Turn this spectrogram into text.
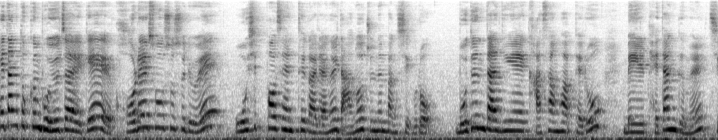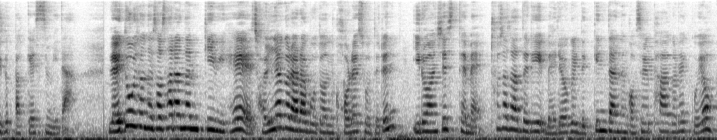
해당 토큰 보유자에게 거래소 수수료의 50%가량을 나눠주는 방식으로 모든 단위의 가상화폐로 매일 배당금을 지급받게 했습니다. 레드오션에서 살아남기 위해 전략을 알아보던 거래소들은 이러한 시스템에 투자자들이 매력을 느낀다는 것을 파악을 했고요.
